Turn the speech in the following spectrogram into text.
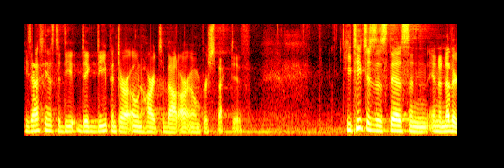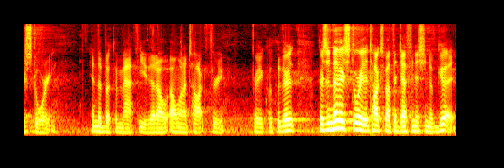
He's asking us to dig deep into our own hearts about our own perspective. He teaches us this in, in another story in the book of Matthew that I'll, I want to talk through very quickly. There, there's another story that talks about the definition of good.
